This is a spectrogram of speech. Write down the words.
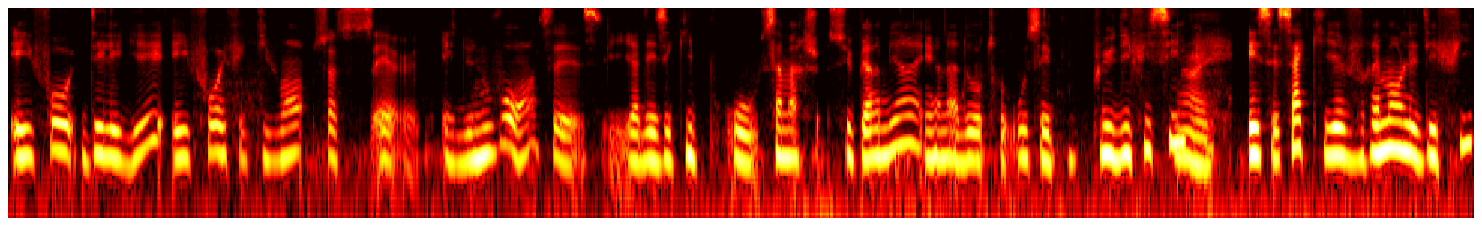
et il faut déléguer et il faut effectivement, ça c'est- et de nouveau, hein, c'est- c'est- il y a des équipes où ça marche super bien et il y en a d'autres où c'est plus difficile. Ouais. Et c'est ça qui est vraiment le défi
